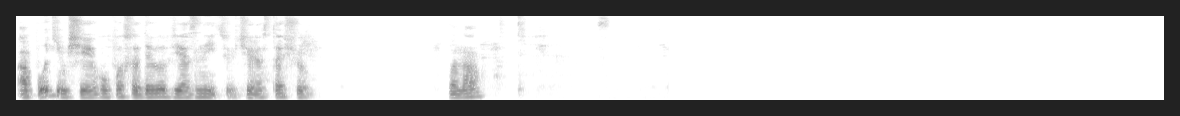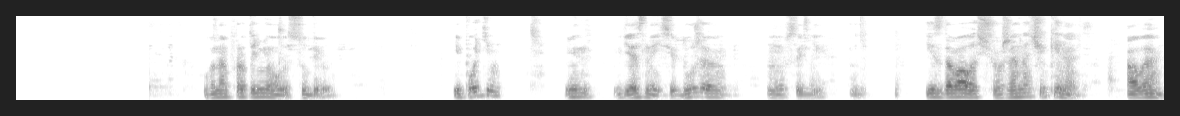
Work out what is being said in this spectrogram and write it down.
А потім ще його посадили в в'язницю через те, що вона вона проти нього судила. І потім він в'язниці дуже ну, сидів. І здавалося, що вже наче кінець. Але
